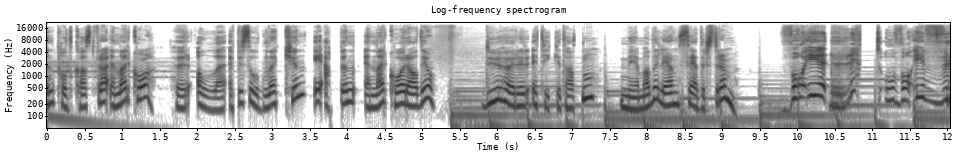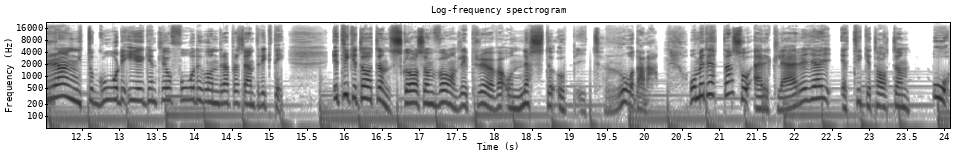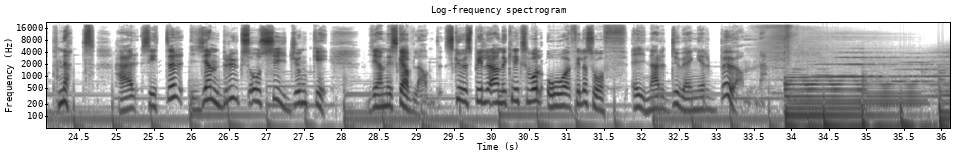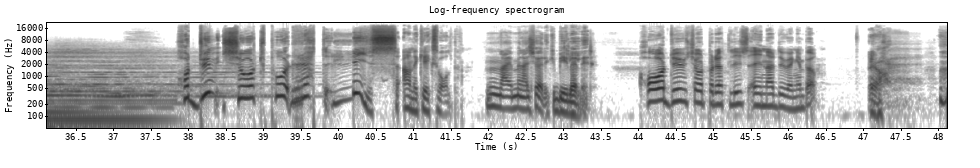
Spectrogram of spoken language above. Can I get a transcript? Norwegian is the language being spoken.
en podkast fra NRK. Hør alle episodene kun i appen NRK Radio. Du hører Etikketaten med Madeleine Sederstrøm. Hva er rett og hva er vrangt og går det egentlig å få det 100% riktig? Etikketaten skal som vanlig prøve å nøste opp i trådene. Og med dette så erklærer jeg Etikketaten åpnet. Her sitter gjenbruks- og syjunkie Jenny Skavland, skuespiller Anne Krigsvold og filosof Einar Duenger Bøhn. Har du kjørt på rødt lys, Anne Krigsvold? Nei, men jeg kjører ikke bil heller. Har du kjørt på rødt lys, Einar Duengen Bøhn? Ja.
